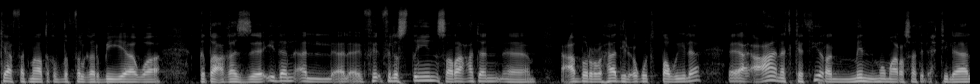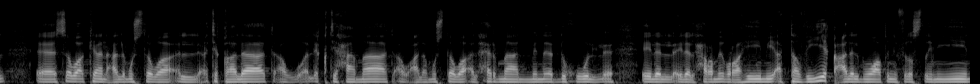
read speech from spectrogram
كافة مناطق الضفة الغربية وقطاع غزة. إذا فلسطين صراحة عبر هذه العقود الطويلة عانت كثيرا من ممارسات الاحتلال سواء كان على مستوى الاعتقالات أو الاقتحامات أو على مستوى الحرمان من الدخول إلى إلى الحرم الإبراهيمي التضييق على المواطنين الفلسطينيين.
